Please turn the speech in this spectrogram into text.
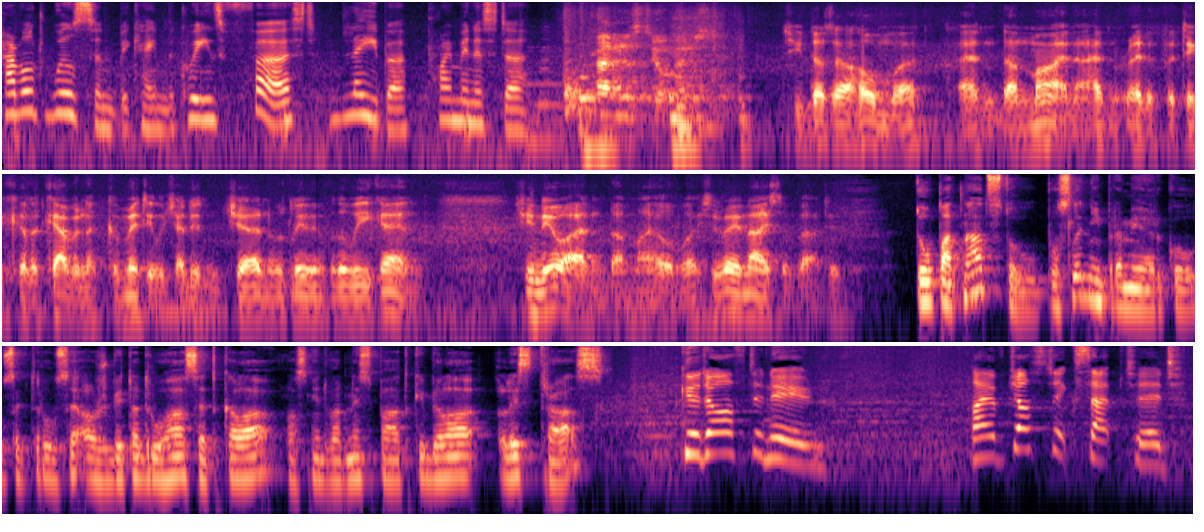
Harold Wilson became the Queen's first Labour Prime Minister. Prime Minister, Your Majesty. She does her homework. I hadn't done mine. I hadn't read a particular cabinet committee, which I didn't chair, and was leaving for the weekend. She knew I hadn't done my homework. She's very nice about it. Tou patnáctou, poslední premiérkou, se kterou se Alžběta II. setkala vlastně dva dny zpátky, byla Liz Truss. Good afternoon. I have just accepted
